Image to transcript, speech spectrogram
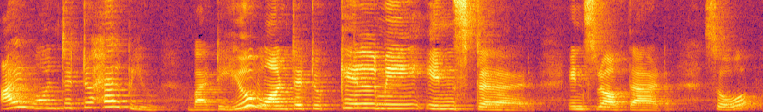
I wanted to help you, but you wanted to kill me instead. Instead of that. So,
